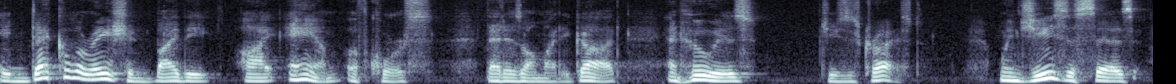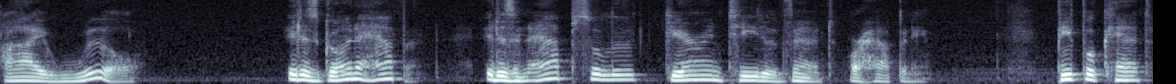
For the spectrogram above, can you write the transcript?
A declaration by the I am, of course, that is Almighty God, and who is Jesus Christ. When Jesus says, I will, it is going to happen. It is an absolute guaranteed event or happening. People can't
